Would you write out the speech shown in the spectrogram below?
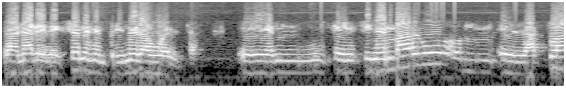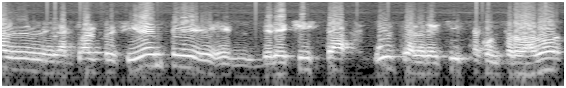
ganar elecciones en primera vuelta. Em, eh, sin embargo, el actual, el actual presidente, el derechista, ultraderechista conservador,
